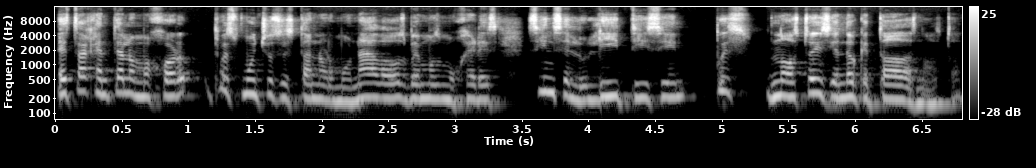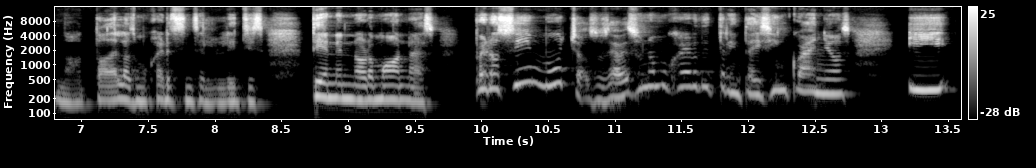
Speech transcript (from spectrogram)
Esta gente a lo mejor, pues muchos están hormonados, vemos mujeres sin celulitis, sin, pues no estoy diciendo que todas, no, no, todas las mujeres sin celulitis tienen hormonas, pero sí muchos. O sea, es una mujer de 35 años y,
